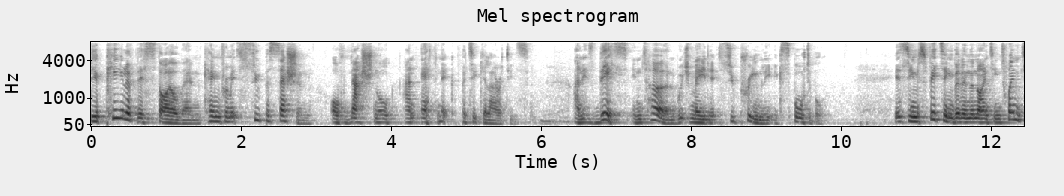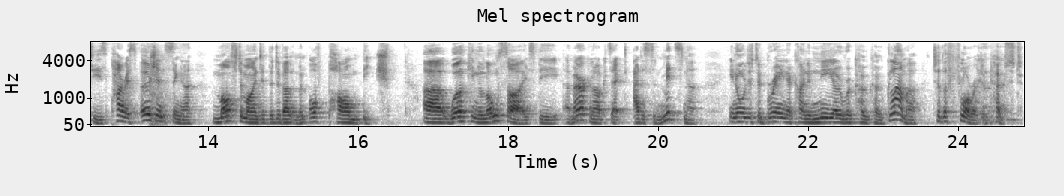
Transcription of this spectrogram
The appeal of this style then came from its supersession of national and ethnic particularities. And it's this, in turn, which made it supremely exportable. It seems fitting that in the 1920s, Paris Eugène Singer masterminded the development of Palm Beach, uh, working alongside the American architect Addison Mizner in order to bring a kind of neo Rococo glamour to the Florida coast.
